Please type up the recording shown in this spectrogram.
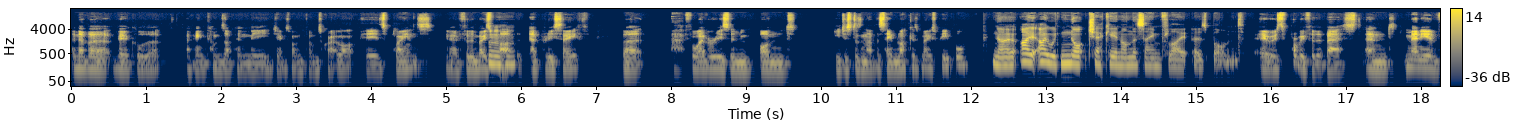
Another vehicle that I think comes up in the James Bond films quite a lot is planes. You know, for the most mm-hmm. part, they're pretty safe, but uh, for whatever reason, Bond he just doesn't have the same luck as most people. No, I, I would not check in on the same flight as Bond. It was probably for the best, and many of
